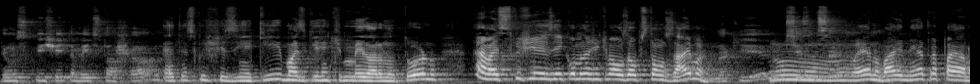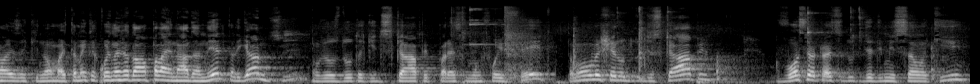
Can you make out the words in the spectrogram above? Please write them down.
Tem um squish aí também destachado. É, tem esse cuxizinho aqui, mas aqui a gente melhora no torno. É, mas esse cuxizinho aí, como a gente vai usar o pistão Zyma, Aqui não, não, precisa não, de ser. não é, não vai nem atrapalhar nós aqui não. Mas também que coisa nós já dá uma plainada nele, tá ligado? Sim. Vamos ver os dutos aqui de escape, parece que não foi feito. Então vamos mexer no duto de escape. Vou acertar esse duto de admissão aqui.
